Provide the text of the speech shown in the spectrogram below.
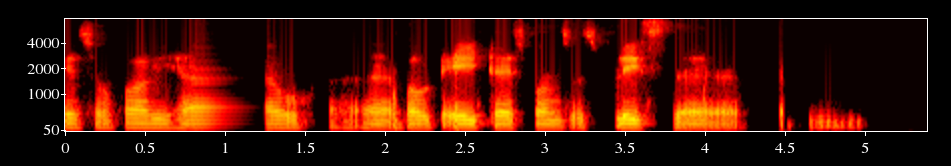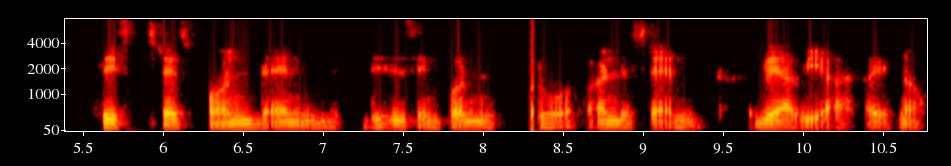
Okay, so far we have uh, about eight responses. Please, uh, please respond, and this is important to understand where we are right now.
